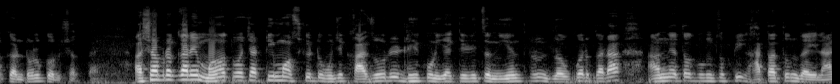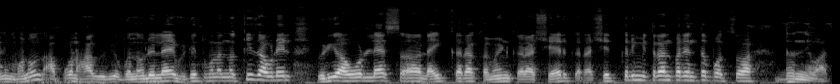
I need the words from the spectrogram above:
कंट्रोल करू शकता अशा प्रकारे महत्त्वाच्या टी मॉस्किटो म्हणजे काजोरी ढेकूण या किडीचं नियंत्रण लवकर करा अन्यथा तुमचं पीक हातातून जाईल. आणि म्हणून आपण हा व्हिडिओ बनवलेला आहे. व्हिडिओ तुम्हाला नक्कीच आवडेल. व्हिडिओ आवडल्यास लाईक करा कमेंट करा शेअर करा. शेतकरी मित्रांपर्यंत पोचवा धन्यवाद.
